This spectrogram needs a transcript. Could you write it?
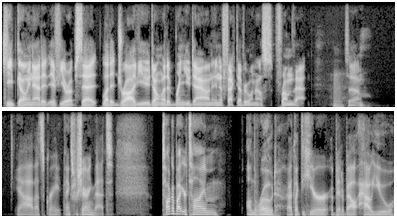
keep going at it if you're upset let it drive you don't let it bring you down and affect everyone else from that hmm. so yeah that's great. Thanks for sharing that. Talk about your time on the road. I'd like to hear a bit about how you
